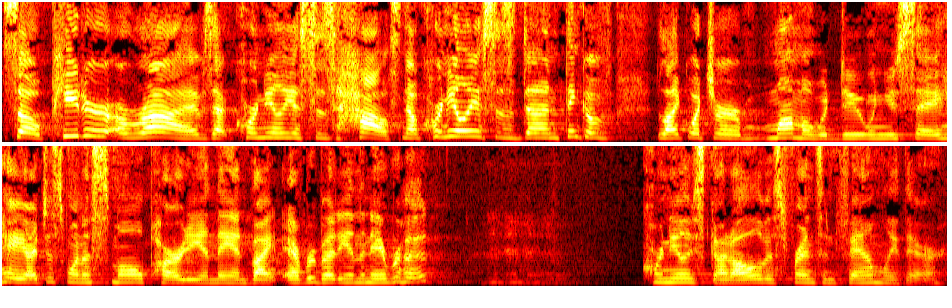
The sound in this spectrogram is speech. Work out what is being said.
So Peter arrives at Cornelius's house. Now Cornelius is done. Think of like what your mama would do when you say, "Hey, I just want a small party," and they invite everybody in the neighborhood. Cornelius got all of his friends and family there.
